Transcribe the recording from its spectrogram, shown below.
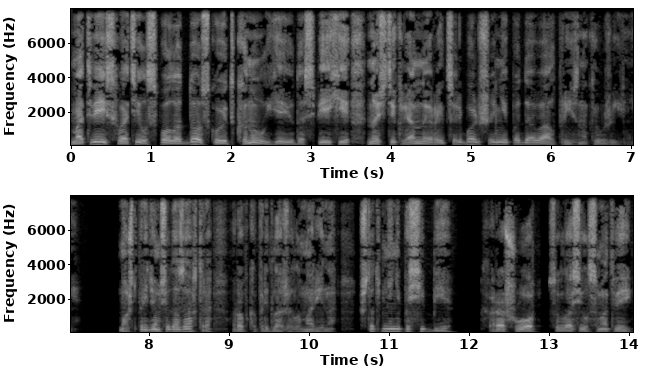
Матвей схватил с пола доску и ткнул ею доспехи, но стеклянный рыцарь больше не подавал признаков жизни. — Может, придем сюда завтра? — робко предложила Марина. — Что-то мне не по себе. — Хорошо, — согласился Матвей,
